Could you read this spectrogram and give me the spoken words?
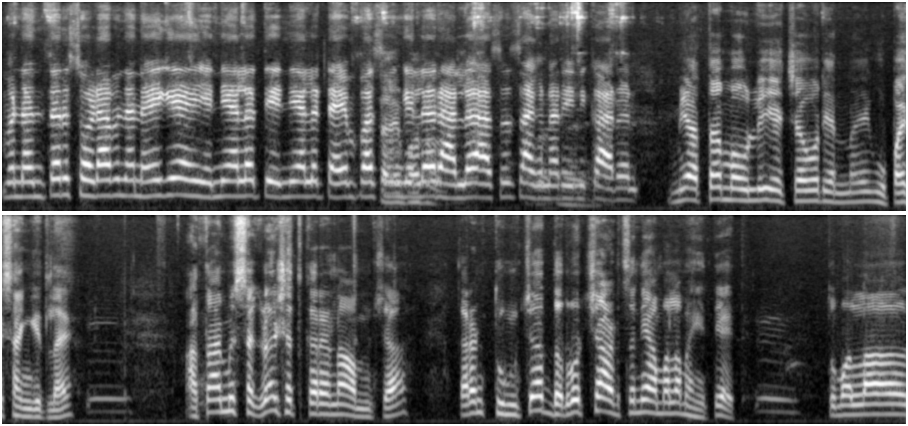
मग नंतर सोडा म्हणा नाही गे यांनी आलं त्यांनी आलं टाइमपासून गेलं राहिलं असं सांगणार यांनी कारण. मी आता मौली याच्यावर यांना एक उपाय सांगितलाय. हम्म, आता आम्ही सगळ्या शेतकऱ्यांना आमच्या कारण तुमच्या दररोजच्या अडचणी आम्हाला माहिती आहेत. हम्म, तुम्हाला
